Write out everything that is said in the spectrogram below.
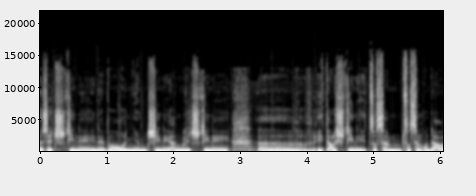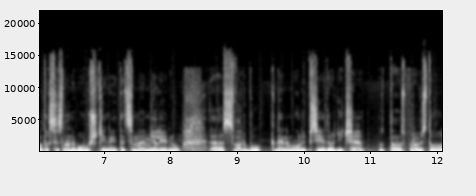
řečtiny, nebo němčiny, angličtiny, italštiny, co jsem, co jsem oddával, tak se snad, nebo ruštiny. Teď jsme měli jednu svatbu, kde nemohli přijet rodiče, ta právě z toho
